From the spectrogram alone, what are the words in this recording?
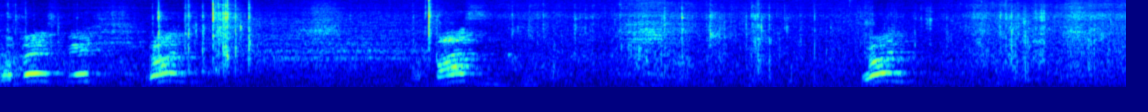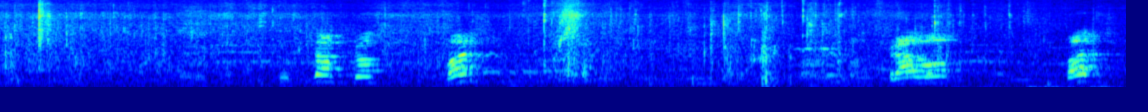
Zabezpiecz! Broń! Na pas! Broń! Zostaw prost! Marsz! Prawo! Patrz!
